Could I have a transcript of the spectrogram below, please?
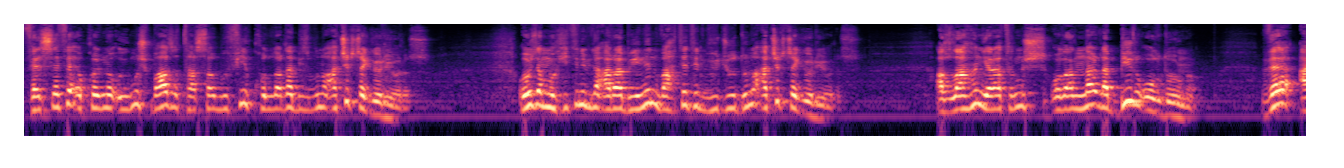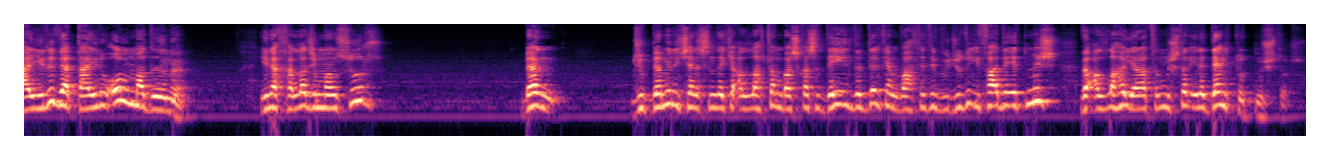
felsefe ekolüne uymuş bazı tasavvufi kollarda biz bunu açıkça görüyoruz. O yüzden Muhittin İbni Arabi'nin vahdetil vücudunu açıkça görüyoruz. Allah'ın yaratılmış olanlarla bir olduğunu ve ayrı ve gayrı olmadığını yine Hallacı Mansur ben cübbemin içerisindeki Allah'tan başkası değildir derken vahdeti vücudu ifade etmiş ve Allah'ı yaratılmışlar ile denk tutmuştur.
